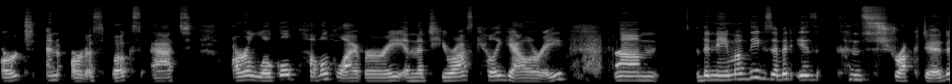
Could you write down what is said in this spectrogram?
art and artist books at our local public library in the T. Ross Kelly Gallery. Um, the name of the exhibit is Constructed.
